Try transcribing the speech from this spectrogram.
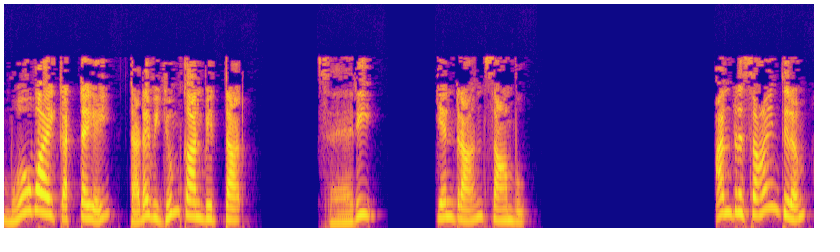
மோவாய் கட்டையை தடவியும் காண்பித்தார். சரி என்றான் சாம்பு. அன்று சாயந்திரம்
